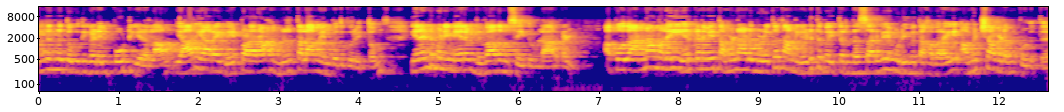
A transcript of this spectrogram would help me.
எந்தெந்த தொகுதிகளில் போட்டியிடலாம் யார் யாரை வேட்பாளராக நிறுத்தலாம் என்பது குறித்தும் இரண்டு மணி நேரம் விவாதம் செய்துள்ளார்கள். அப்போது அண்ணாமலை ஏற்கனவே தமிழ்நாடு முழுக்க தான் எடுத்து வைத்திருந்த சர்வே முடிவு தகவலை அமித்ஷாவிடம் கொடுத்து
